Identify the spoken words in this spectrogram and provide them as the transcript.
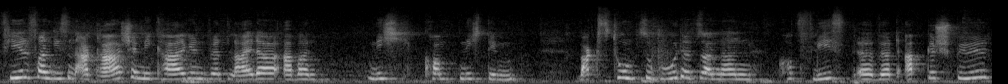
Viel von diesen Agrarchemikalien wird leider aber nicht, kommt nicht dem Wachstum zugute, sondern fließt, äh, wird abgespült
